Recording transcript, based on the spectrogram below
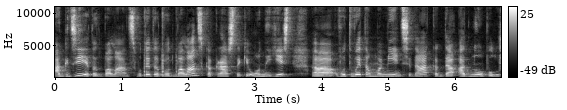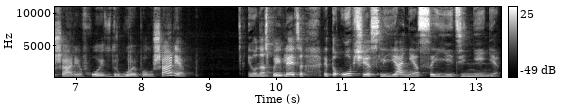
А где этот баланс? Вот этот вот баланс как раз-таки он и есть э, вот в этом моменте, да, когда одно полушарие входит в другое полушарие, и у нас появляется это общее слияние, соединение.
